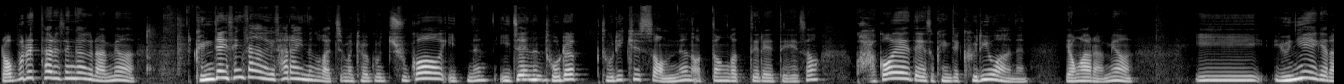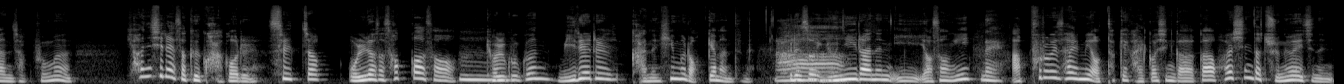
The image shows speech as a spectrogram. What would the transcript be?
러브레터를 생각을 하면 굉장히 생생하게 살아있는 것 같지만 결국은 죽어 있는 이제는 음. 돌아, 돌이킬 수 없는 어떤 것들에 대해서 과거에 대해서 굉장히 그리워하는 영화라면 이 윤희에게라는 작품은 현실에서 그 과거를 슬쩍 올려서 섞어서 음. 결국은 미래를 가는 힘을 얻게 만드는. 아. 그래서 윤희라는 이 여성이 네. 앞으로의 삶이 어떻게 갈 것인가가 훨씬 더 중요해지는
